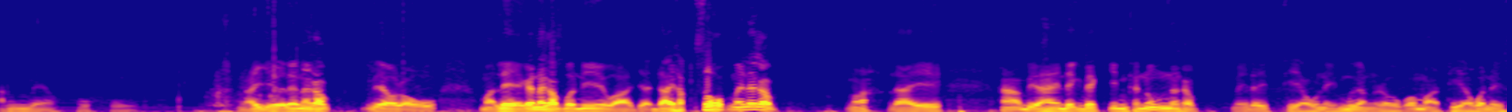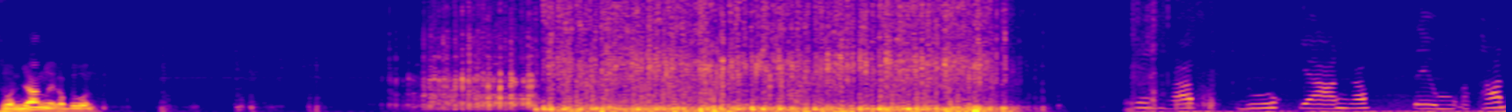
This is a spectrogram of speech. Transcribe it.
ได้ตังค์แล้วโอ้โหได้เยอะเลยนะครับเดี๋ยวเรามาเล่กันนะครับวันนี้ว่าจะได้ทักซอบไหมนะครับเนาะได้หาเบียร์ให้เด็กๆกินขนมนะครับ ไม่ได้เที่ยวในเมืองเราก็มาเที่ยวกันในส่วนย่างเลยครับทุกคนนี่ครับดูลูกยางครับ เต็มกระทัน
